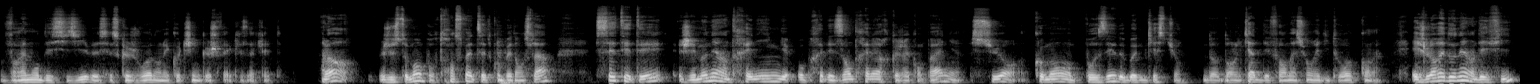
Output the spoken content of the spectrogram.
vraiment décisive, et c'est ce que je vois dans les coachings que je fais avec les athlètes. Alors, justement, pour transmettre cette compétence-là, cet été, j'ai mené un training auprès des entraîneurs que j'accompagne sur comment poser de bonnes questions dans, le cadre des formations Ready to Rock qu'on a. Et je leur ai donné un défi,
